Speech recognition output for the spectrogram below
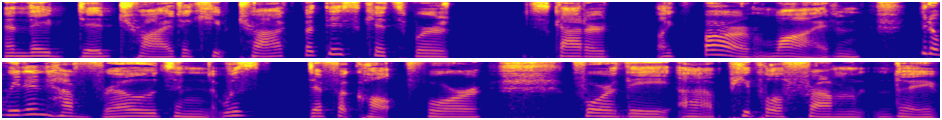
and they did try to keep track, but these kids were scattered like far and wide. And, you know, we didn't have roads and it was difficult for, for the uh, people from the,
